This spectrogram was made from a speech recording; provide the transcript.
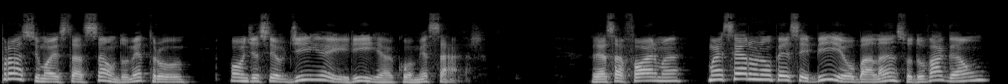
próximo à estação do metrô, onde seu dia iria começar. Dessa forma, Marcelo não percebia o balanço do vagão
